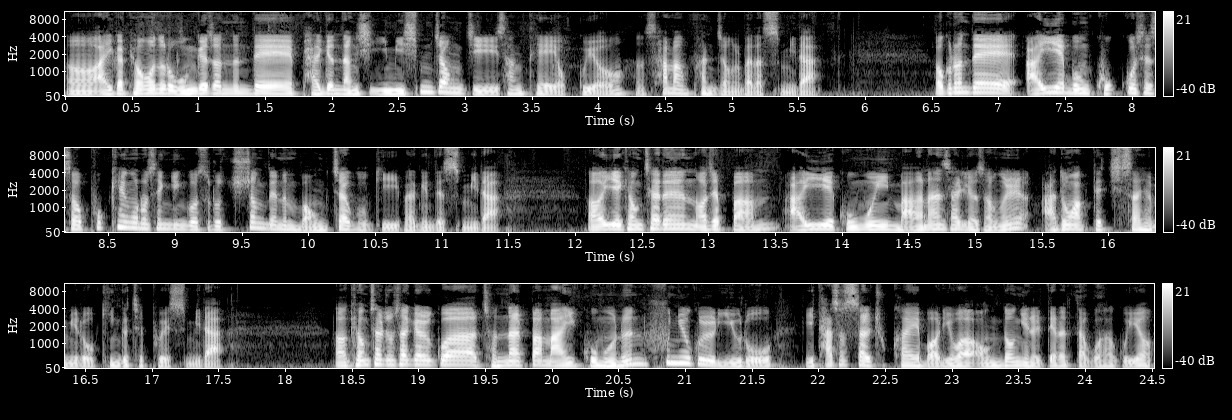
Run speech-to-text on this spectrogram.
어, 아이가 병원으로 옮겨졌는데 발견 당시 이미 심정지 상태였고요. 사망 판정을 받았습니다. 어, 그런데 아이의 몸 곳곳에서 폭행으로 생긴 것으로 추정되는 멍자국이 발견됐습니다. 어, 이에 경찰은 어젯밤 아이의 고모인 41살 여성을 아동학대 치사 혐의로 긴급 체포했습니다. 어, 경찰 조사 결과 전날 밤 아이 고모는 훈육을 이유로 이 다섯 살 조카의 머리와 엉덩이를 때렸다고 하고요.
